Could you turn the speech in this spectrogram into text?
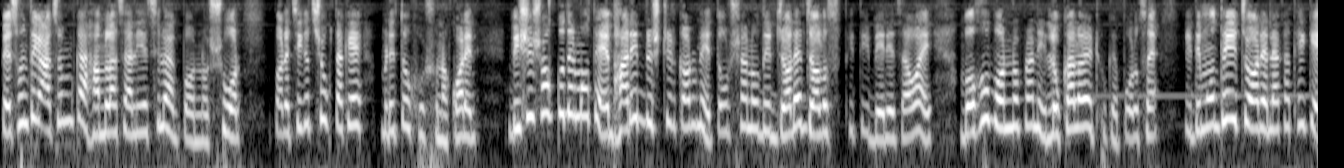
পেছন থেকে আচমকা হামলা চালিয়েছিল এক বন্য শুয়োর। পরে চিকিৎসক তাকে মৃত ঘোষণা করেন। বিশেষজ্ঞদের মতে, ভারী বৃষ্টির কারণে তোরসা নদীর জলে জলস্ফীতি বেড়ে যাওয়ায় বহু বন্যপ্রাণী লোকালয়ে ঢুকে পড়েছে। ইতিমধ্যেই চর এলাকা থেকে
